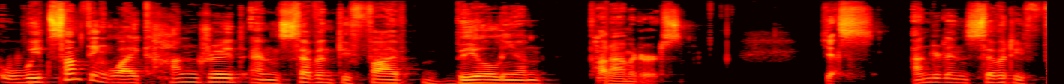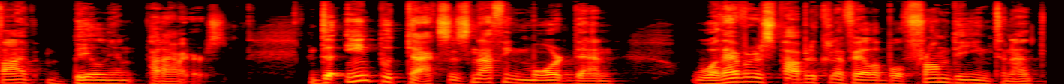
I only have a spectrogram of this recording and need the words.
with something like 175 billion parameters. Yes, 175 billion parameters. The input text is nothing more than whatever is publicly available from the internet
